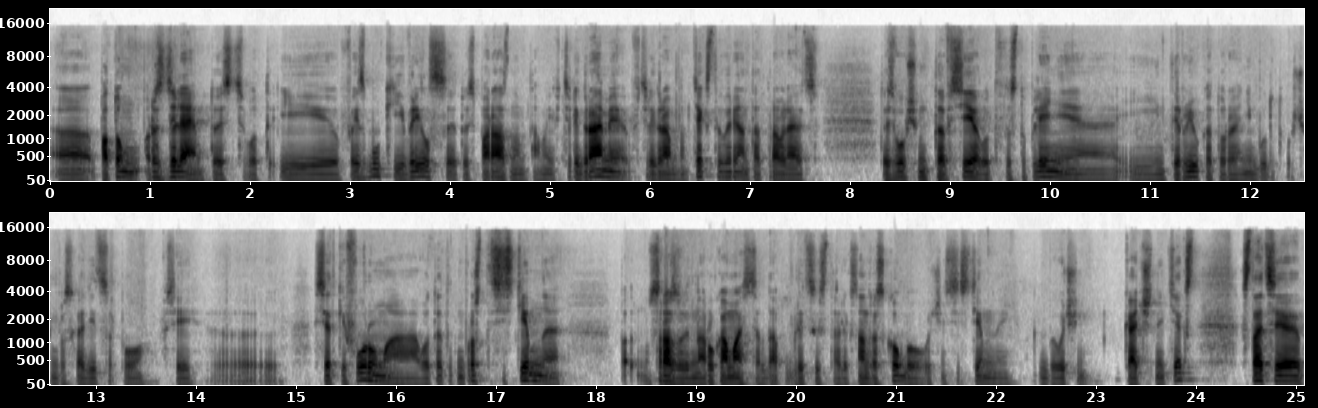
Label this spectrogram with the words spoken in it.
э, потом разделяем, то есть вот и в Фейсбуке, и в Рилсы, то есть по разным, там и в Телеграме, в Телеграм там текстовые варианты отправляются. То есть, в общем-то, все вот выступления и интервью, которые они будут, в общем, расходиться по всей сетке форума, а вот это ну, просто системное, сразу видно рукомастер, да, публициста Александра Скобова, очень системный, как бы очень качественный текст. Кстати,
